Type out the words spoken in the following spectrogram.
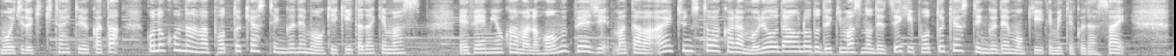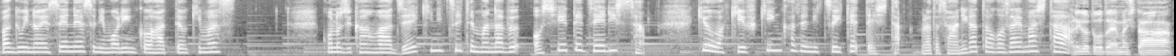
もう一度聞きたいという方、このコーナーはポッドキャスティングでもお聞きいただけます。FM 横浜のホームページ、または iTunes ストアから無料ダウンロードできますので、ぜひポッドキャスティングでも聞いてみてください。番組の SNS にもリンクを貼っておきます。この時間は税金について学ぶ教えて税理士さん。今日は寄付金課税についてでした。村田さんありがとうございました。ありがとうございました。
